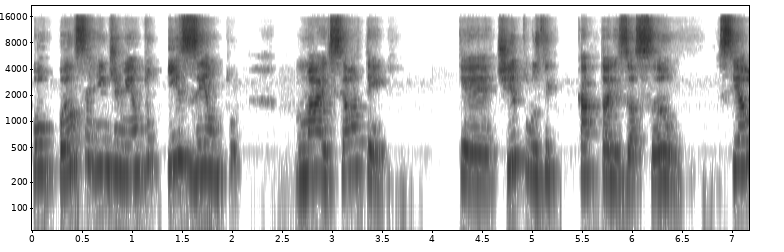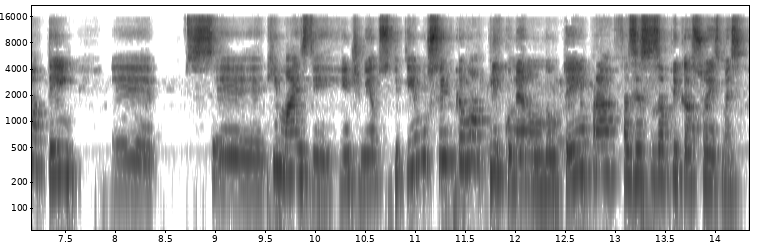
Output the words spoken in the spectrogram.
poupança é rendimento isento, mas se ela tem é, títulos de capitalização, se ela tem é, é, que mais de rendimentos que tem, eu não sei porque eu não aplico, né? Não, não tenho para fazer essas aplicações, mas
